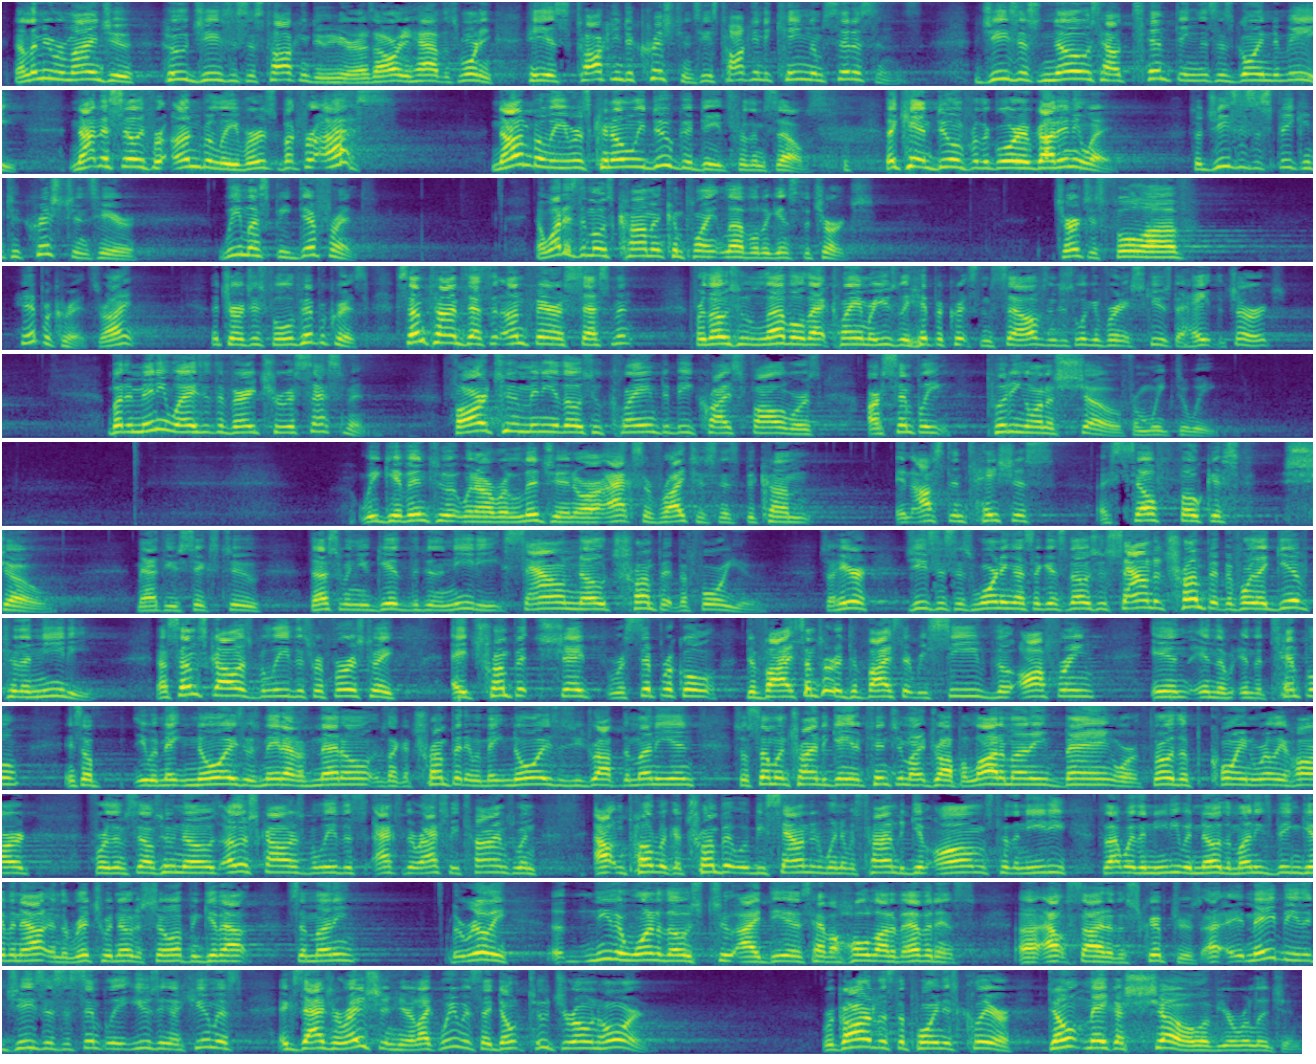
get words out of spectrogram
Now, let me remind you who Jesus is talking to here, as I already have this morning. He is talking to Christians, he's talking to kingdom citizens. Jesus knows how tempting this is going to be, not necessarily for unbelievers, but for us. Non believers can only do good deeds for themselves, they can't do them for the glory of God anyway. So, Jesus is speaking to Christians here. We must be different. Now, what is the most common complaint leveled against the church? Church is full of hypocrites, right? The church is full of hypocrites. Sometimes that's an unfair assessment. For those who level that claim are usually hypocrites themselves and just looking for an excuse to hate the church. But in many ways, it's a very true assessment. Far too many of those who claim to be Christ's followers are simply putting on a show from week to week. We give into it when our religion or our acts of righteousness become an ostentatious, a self focused show. Matthew 6 2. Thus, when you give to the needy, sound no trumpet before you. So here, Jesus is warning us against those who sound a trumpet before they give to the needy. Now, some scholars believe this refers to a, a trumpet shaped reciprocal device, some sort of device that received the offering in, in, the, in the temple. And so it would make noise. It was made out of metal. It was like a trumpet. It would make noise as you drop the money in. So someone trying to gain attention might drop a lot of money, bang, or throw the coin really hard for themselves. Who knows? Other scholars believe this. Actually, there were actually times when out in public a trumpet would be sounded when it was time to give alms to the needy. So that way the needy would know the money's being given out and the rich would know to show up and give out some money. But really, uh, neither one of those two ideas have a whole lot of evidence uh, outside of the scriptures. Uh, it may be that Jesus is simply using a humus exaggeration here, like we would say, don't toot your own horn. Regardless, the point is clear. Don't make a show of your religion.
